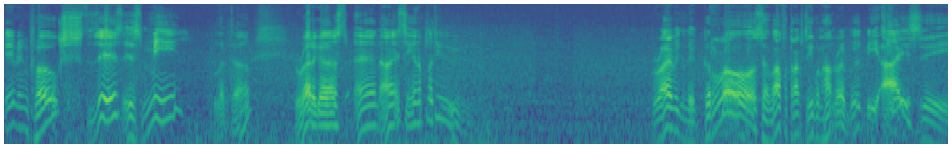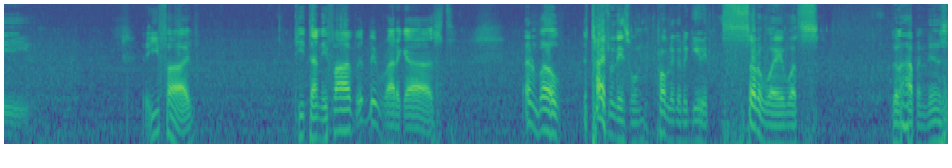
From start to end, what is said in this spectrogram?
Evening, folks. This is me, Left Radagast, and I sing in a platoon. Driving the gross Waffenträger E100 would be icy. The E5. T10 E5 would be Radagast. And well, the title of this one probably gonna give it sort of away what's gonna happen in this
